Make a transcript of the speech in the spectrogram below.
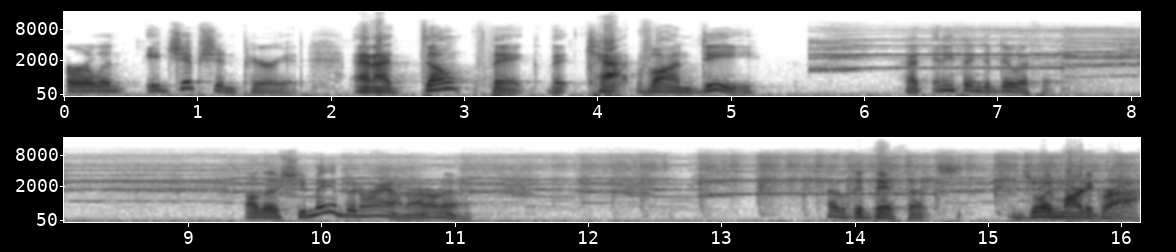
early Egyptian period. And I don't think that Kat Von D had anything to do with it. Although she may have been around, I don't know. Have a good day, folks. Enjoy Mardi Gras.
